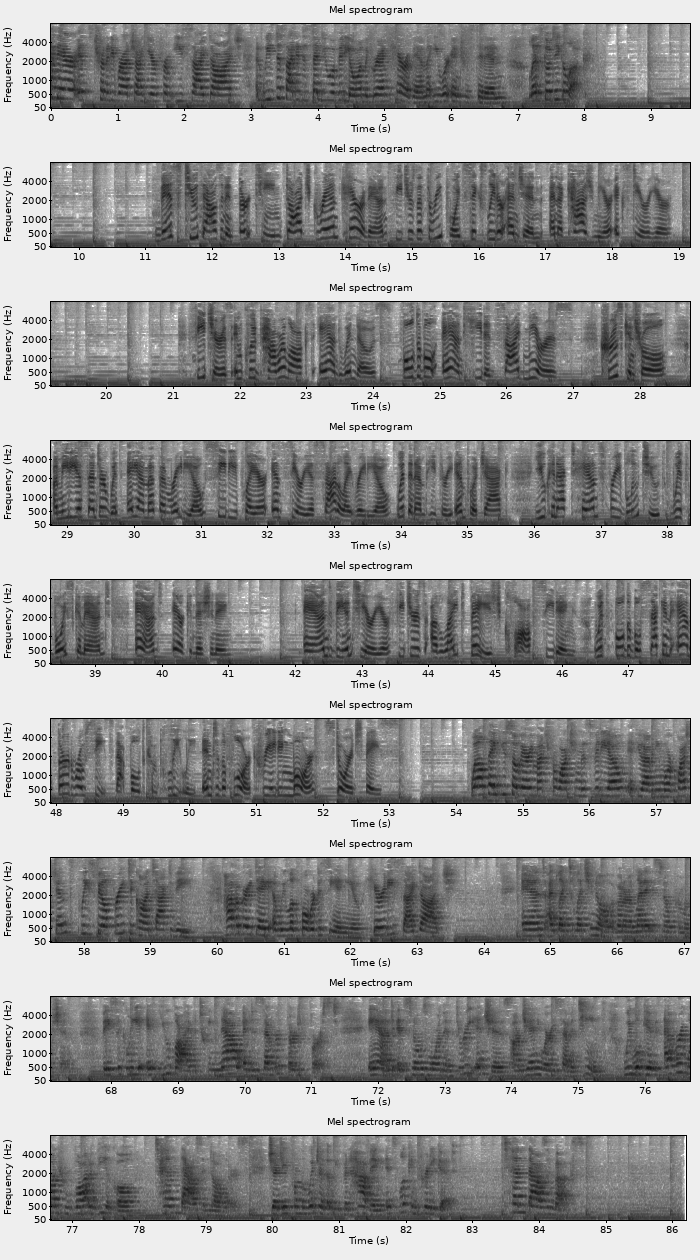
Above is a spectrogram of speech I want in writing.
Hi there, it's Trinity Bradshaw here from Eastside Dodge, and we've decided to send you a video on the Grand Caravan that you were interested in. Let's go take a look. This 2013 Dodge Grand Caravan features a 3.6 liter engine and a cashmere exterior. Features include power locks and windows, foldable and heated side mirrors, cruise control, a media center with AM FM radio, CD player, and Sirius satellite radio with an MP3 input jack. You connect hands free Bluetooth with voice command and air conditioning. And the interior features a light beige cloth seating with foldable second and third row seats that fold completely into the floor, creating more storage space. Well, thank you so very much for watching this video. If you have any more questions, please feel free to contact Vee. Have a great day, and we look forward to seeing you here at Eastside Dodge. And I'd like to let you know about our Let It Snow promotion. Basically, if you buy between now and December 31st, and it snows more than three inches on January 17th, we will give everyone who bought a vehicle $10,000. Judging from the winter that we've been having, it's looking pretty good. 10,000 bucks.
